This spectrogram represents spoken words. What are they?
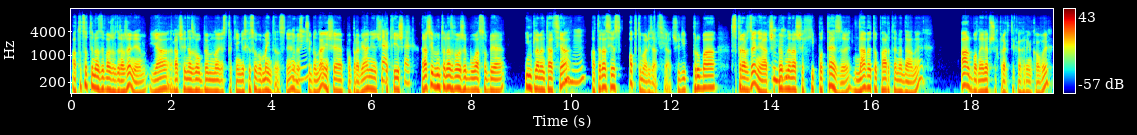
a to, co ty nazywasz wdrożeniem, ja raczej nazwałbym, no jest takie angielskie słowo maintenance, nie? Wiesz, przyglądanie się, poprawianie, czyli Tak, takie już, tak. raczej bym to nazwał, że była sobie implementacja, Mhm. a teraz jest optymalizacja, czyli próba sprawdzenia, czy Mhm. pewne nasze hipotezy, nawet oparte na danych, albo najlepszych praktykach rynkowych,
